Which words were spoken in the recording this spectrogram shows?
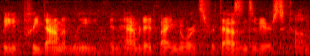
be predominantly inhabited by Nords for thousands of years to come.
